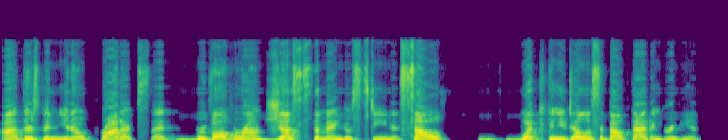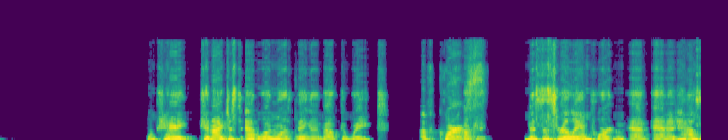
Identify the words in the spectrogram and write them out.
uh, there's been, you know, products that revolve around just the mangosteen itself. What can you tell us about that ingredient? Okay. Can I just add one more thing about the weight? Of course. Okay this is really important and, and it has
